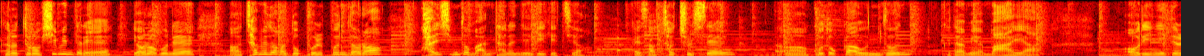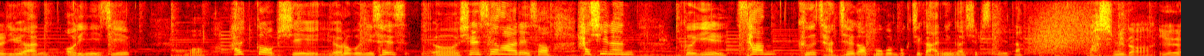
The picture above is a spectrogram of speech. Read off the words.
그렇도록 시민들의 여러분의 어, 참여도가 높을 뿐더러 관심도 많다는 얘기겠죠. 그래서 저출생, 어, 고독과 은둔, 그 다음에 마약, 어린이들 위한 어린이집 뭐 할 거 없이 여러분이 세, 어, 실생활에서 하시는 그 일, 삶 그 자체가 보건복지가 아닌가 싶습니다. 맞습니다. 예.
